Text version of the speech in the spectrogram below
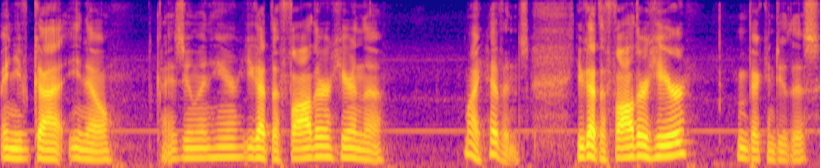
and you've got, you know, can I zoom in here? You got the father here in the, my heavens, you got the father here. Maybe I can do this.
